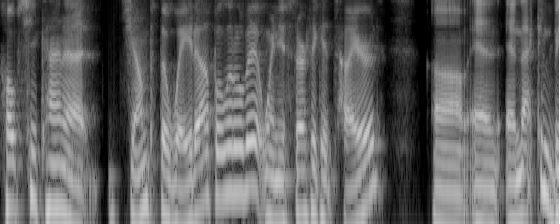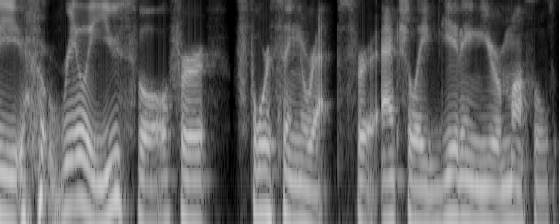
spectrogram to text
helps you kind of jump the weight up a little bit when you start to get tired. Um, and, and that can be really useful for forcing reps, for actually getting your muscles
